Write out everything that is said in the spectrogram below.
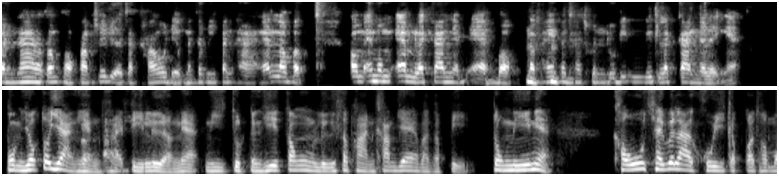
วันหน้าเราต้องขอความช่วยเหลือจากเขาเดี๋ยวมันจะมีปัญหางั้นเราแบบเอาแอมแอมละกันแอบแอบบอกแบบให้ประชาชนรู้นิดๆละกันอะไรเงี้ยผมยกตัวอย่างอย่างอ่าสายสีเหลืองเนี่ยมีจุดหนึ่งที่ต้องรื้อสะพานข้ามแยกบางกะปิ ตรงนี้เนี่ย เขาใช้เวลาคุยกับกทม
